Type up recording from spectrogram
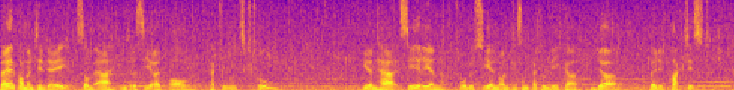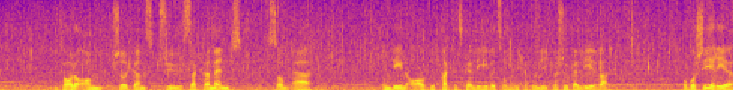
Välkommen till dig som är intresserad av katolsk tro. I den här serien får du se någonting som katoliker gör väldigt praktiskt. Vi talar om kyrkans sju sakrament som är en del av det praktiska livet som en katolik försöker leva. Och vår serie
